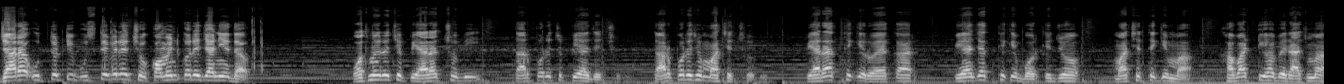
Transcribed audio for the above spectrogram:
যারা উত্তরটি বুঝতে পেরেছ কমেন্ট করে জানিয়ে দাও। প্রথমে রয়েছে পেয়ারার ছবি, তারপর হচ্ছে পেঁয়াজের ছবি, তারপরে হচ্ছে মাছের ছবি। পেয়ারার থেকে রয়াকার, পেঁয়াজার থেকে বরকেজ, মাছের থেকে মা। খাবারটি হবে রাজমা।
